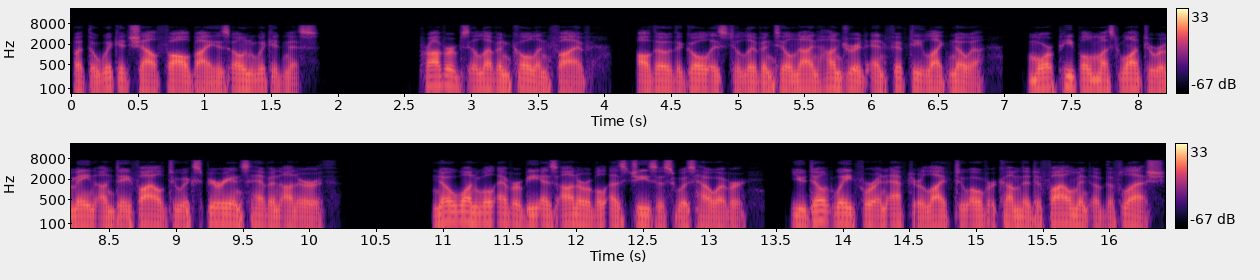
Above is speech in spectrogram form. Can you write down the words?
but the wicked shall fall by his own wickedness. Proverbs 11 5 Although the goal is to live until 950 like Noah, more people must want to remain undefiled to experience heaven on earth. No one will ever be as honorable as Jesus was however, you don't wait for an afterlife to overcome the defilement of the flesh.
